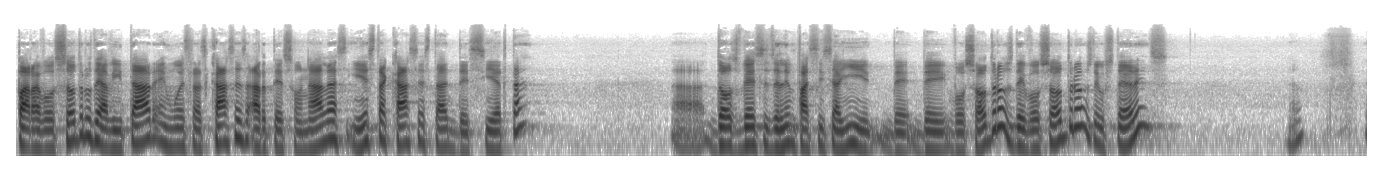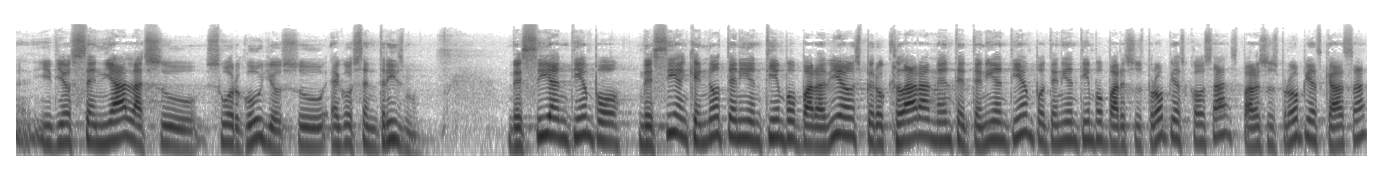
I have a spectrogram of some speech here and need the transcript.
para vosotros de habitar en vuestras casas artesonadas y esta casa está desierta? Ah, dos veces el énfasis allí, de, vosotros, de vosotros, de ustedes. Y Dios señala su, su orgullo, su egocentrismo. Decían tiempo, decían que no tenían tiempo para Dios, pero claramente tenían tiempo, tenían tiempo para sus propias cosas, para sus propias casas.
